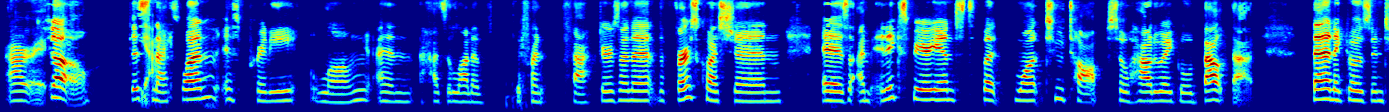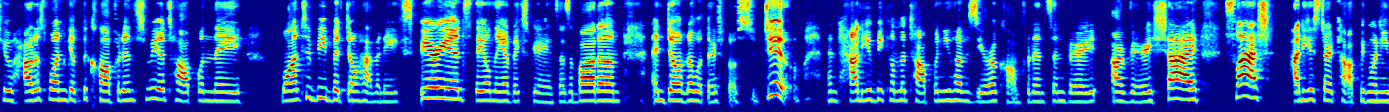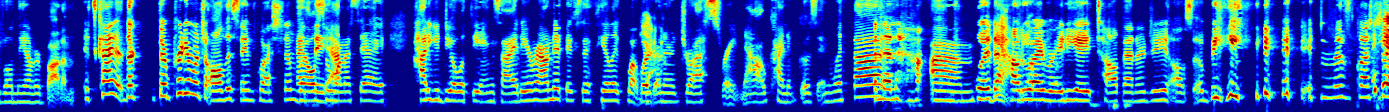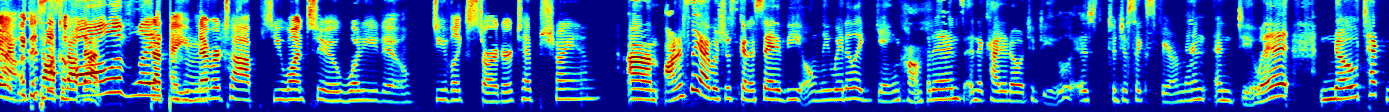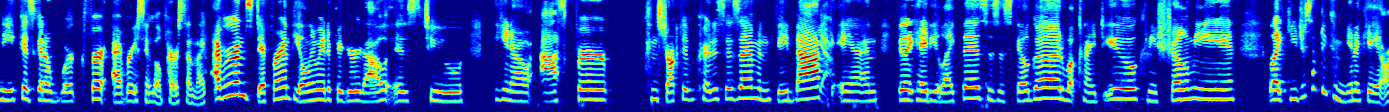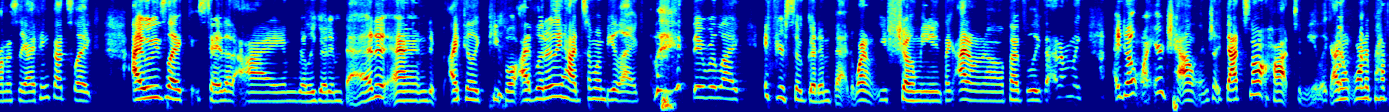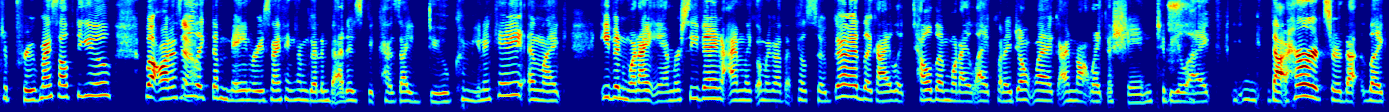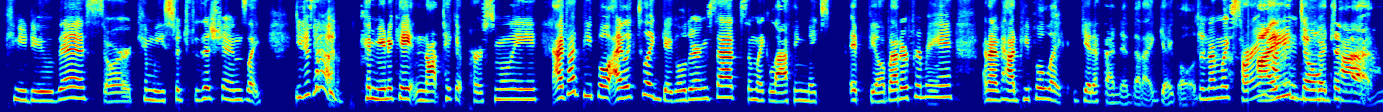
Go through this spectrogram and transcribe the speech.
All right. So this Yeah. next one is pretty long and has a lot of different factors in it. The first question is I'm inexperienced but want to top. So how do I go about that? Then it goes into how does one get the confidence to be a top when they want to be but don't have any experience they only have experience as a bottom and don't know what they're supposed to do and how do you become a top when you have zero confidence and very are very shy slash how do you start topping when you've only ever bottom it's kind of they're they're pretty much all the same question but I also want to say, how do you deal with the anxiety around it? Because I feel like what we're Yeah. going to address right now kind of goes in with that. and then um, would yeah. how do I radiate top energy also be in this question Yeah, Yeah, we could this talk is about that. all of like That- yeah, you've never topped. You want to. What do you do? Do you have like starter tips, Cheyenne? Um, honestly, I was just gonna say the only way to like gain confidence and to kind of know what to do is to just experiment and do it. No technique is gonna work for every single person. Like everyone's different. The only way to figure it out is to, you know, ask for constructive criticism and feedback and be like, hey, do you like this? Does this feel good? What can I do? Can you show me? Like you just have to communicate, honestly. I think that's like I always like say that I am really good in bed. And I feel like people I've literally had someone be like, they were like, if you're so good in bed, why don't you show me? Like, I don't know if I believe that. And I'm like, I don't want your challenge. Like, that's not hot to me. Like, I don't want to have to prove myself to you. But honestly, No. like the main reason I think I'm good in bed is because I do communicate. And like even when I am receiving, I'm like, oh my God, that feels so good. Like I like tell them what I like, what I don't like. I'm not like ashamed to be like, that hurts or that like, can you do this? Or can we switch positions? Like you just have to communicate and not take it personally. I've had people, I like to like giggle during sex and like laughing makes it feel better for me. And I've had people like get offended that I giggled. And I'm like, sorry, I'm I don't.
